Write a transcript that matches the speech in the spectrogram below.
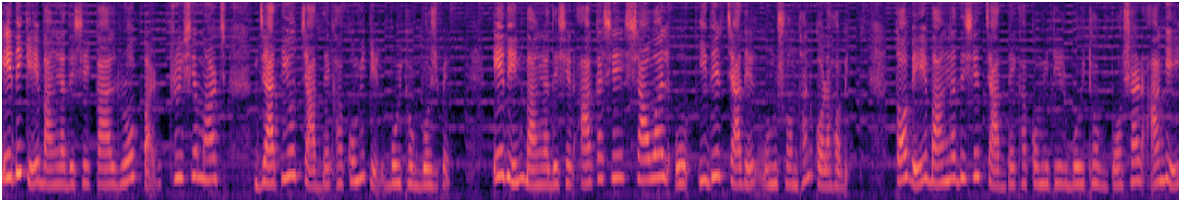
এদিকে বাংলাদেশে কাল রোববার ত্রিশে মার্চ জাতীয় চাঁদ দেখা কমিটির বৈঠক বসবে। এদিন বাংলাদেশের আকাশে শাওয়াল ও ঈদের চাঁদের অনুসন্ধান করা হবে। তবে বাংলাদেশে চাঁদ দেখা কমিটির বৈঠক বসার আগেই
